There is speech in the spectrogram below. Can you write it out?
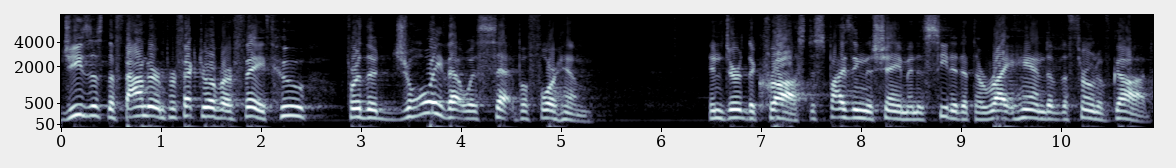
Jesus, the founder and perfecter of our faith, who, for the joy that was set before him, endured the cross, despising the shame, and is seated at the right hand of the throne of God.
